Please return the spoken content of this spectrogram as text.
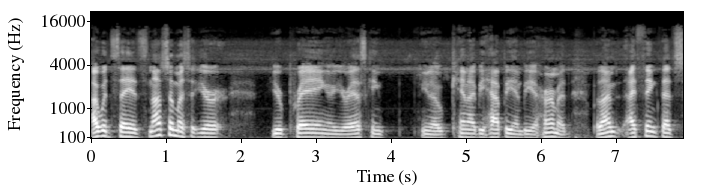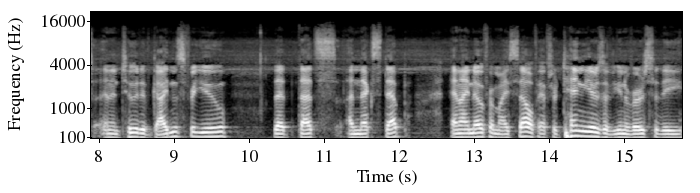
I would say it's not so much that you're you're praying or you're asking, you know, can I be happy and be a hermit? But I'm I think that's an intuitive guidance for you. That that's a next step. And I know for myself, after 10 years of university,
